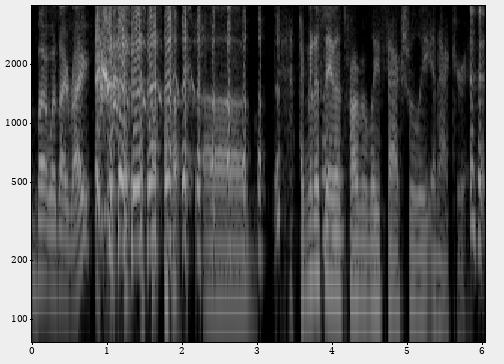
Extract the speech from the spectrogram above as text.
but was i right um, I'm gonna say that's probably factually inaccurate. okay,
